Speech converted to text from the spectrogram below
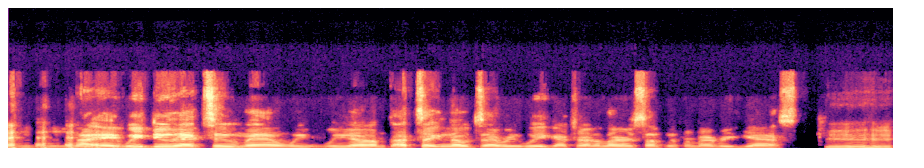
Mhm. Hey, we do that too, man. We we um, I take notes every week. I try to learn something from every guest. Mhm.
